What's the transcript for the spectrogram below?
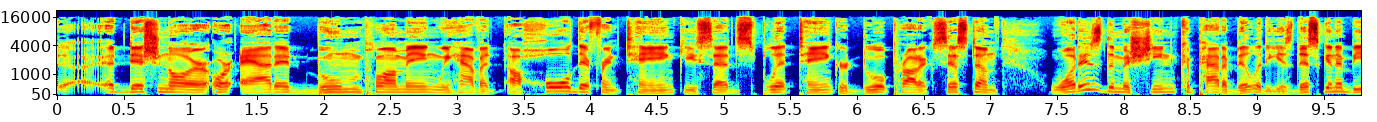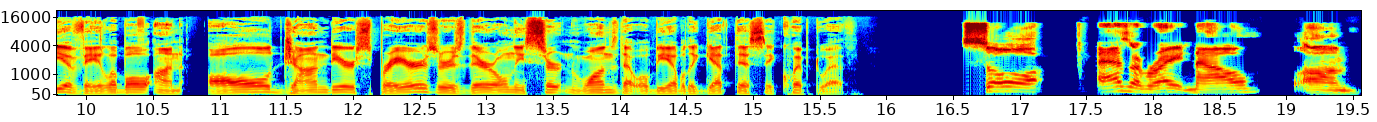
uh, additional or, or, added boom plumbing, we have a, a whole different tank. You said split tank or dual product system. What is the machine compatibility? Is this going to be available on all John Deere sprayers, or is there only certain ones that will be able to get this equipped with? So, as of right now, um,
